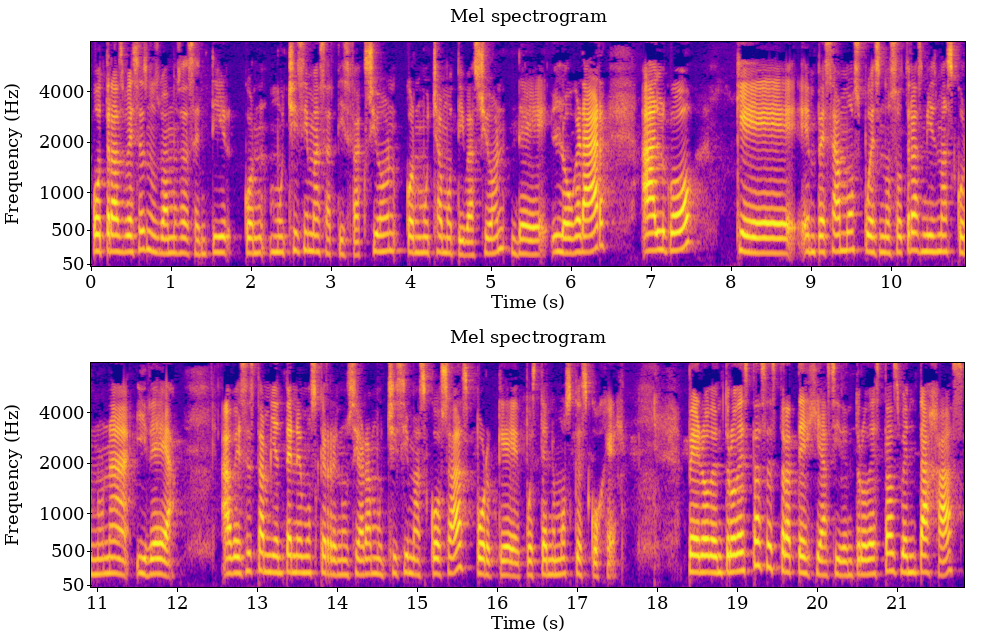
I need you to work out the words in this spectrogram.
otras veces nos vamos a sentir con muchísima satisfacción, con mucha motivación de lograr algo que empezamos pues nosotras mismas con una idea. A veces también tenemos que renunciar a muchísimas cosas porque pues tenemos que escoger. Pero dentro de estas estrategias y dentro de estas ventajas,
